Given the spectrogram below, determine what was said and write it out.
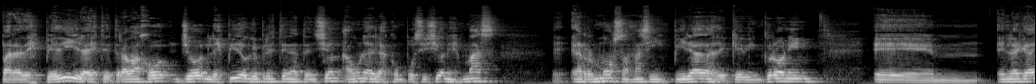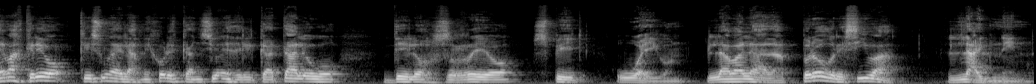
para despedir a este trabajo, yo les pido que presten atención a una de las composiciones más eh, hermosas, más inspiradas de Kevin Cronin. Eh, en la que además creo que es una de las mejores canciones del catálogo de los Reo Speedwagon. La balada progresiva Lightning.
